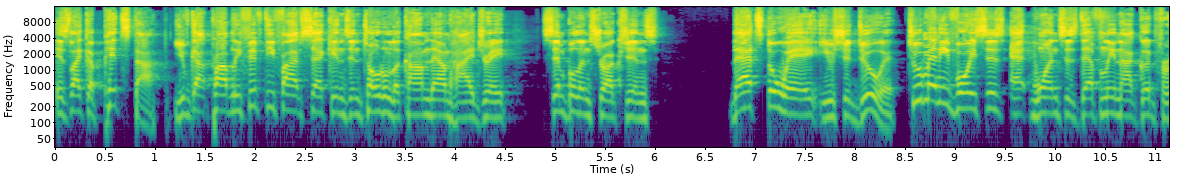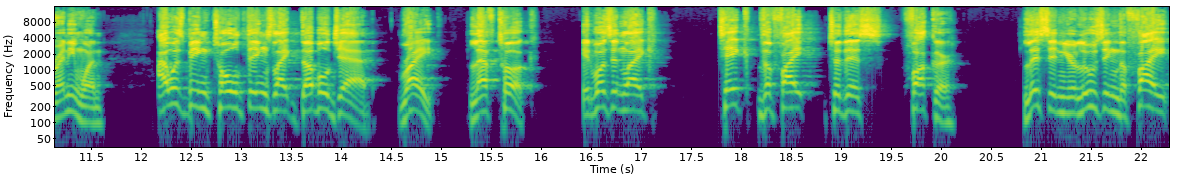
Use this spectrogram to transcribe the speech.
is like a pit stop. You've got probably 55 seconds in total to calm down, hydrate, simple instructions. That's the way you should do it. Too many voices at once is definitely not good for anyone. I was being told things like double jab, right, left hook. It wasn't like take the fight to this fucker. Listen, you're losing the fight.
